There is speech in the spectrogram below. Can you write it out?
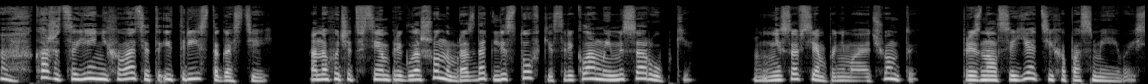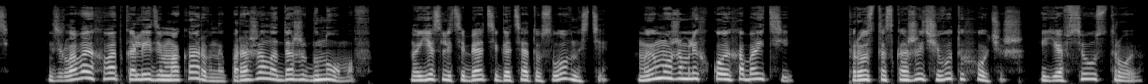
Ах, кажется, ей не хватит и триста гостей. Она хочет всем приглашенным раздать листовки с рекламой мясорубки. «Не совсем понимаю, о чем ты», — признался я, тихо посмеиваясь. Деловая хватка леди Макаровны поражала даже гномов. Но если тебя тяготят условности, мы можем легко их обойти. Просто скажи, чего ты хочешь, и я все устрою.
